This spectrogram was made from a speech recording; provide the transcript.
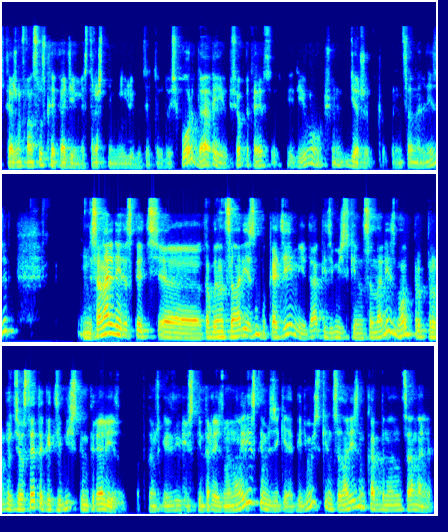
скажем, французская академия страшно не любит этого до сих пор, да, и все пытается, его, в общем, держит как бы, национальный язык. Национальный, так сказать, э, как бы национализм в академии, да, академический национализм, он противостоит академическому империализму. Потому что академический империализм на английском языке, а академический национализм как бы на национальном.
